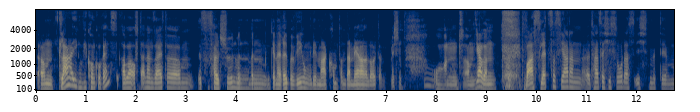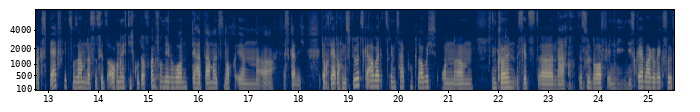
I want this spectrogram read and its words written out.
ähm, klar, irgendwie Konkurrenz, aber auf der anderen Seite ähm, ist es halt schön, wenn, wenn generell Bewegung in den Markt kommt und da mehrere Leute mitmischen. Mhm. Und ähm, ja, dann war es letztes Jahr dann äh, tatsächlich so, dass ich mit dem Max Bergfried zusammen, das ist jetzt auch ein richtig guter Freund von mir geworden, der hat damals noch in, äh, ich weiß gar nicht, doch, der hat auch in Spirits gearbeitet zu dem Zeitpunkt, glaube ich. Und ähm, in Köln ist jetzt äh, nach Düsseldorf in die, in die Square Bar gewechselt.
